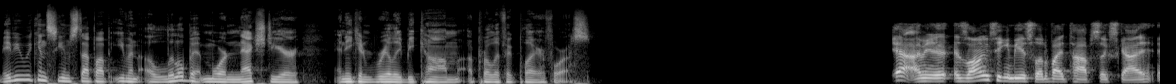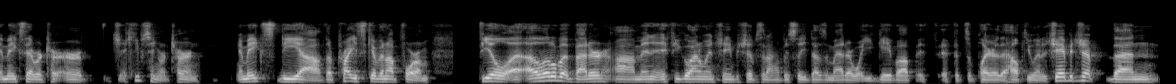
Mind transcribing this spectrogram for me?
Maybe we can see him step up even a little bit more next year, and he can really become a prolific player for us. Yeah, I mean, as long as he can be a solidified top six guy, it makes that return. Or I keep saying return. It makes the uh, the price given up for him feel a, a, little bit better. Um, and if you go on to win championships, and obviously it doesn't matter what you gave up. If if it's a player that helped you win a championship, then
